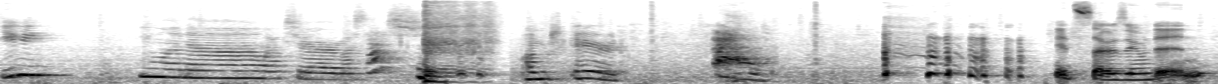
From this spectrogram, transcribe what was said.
Evie, you wanna wax your mustache? I'm scared. Ow. it's so zoomed in.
